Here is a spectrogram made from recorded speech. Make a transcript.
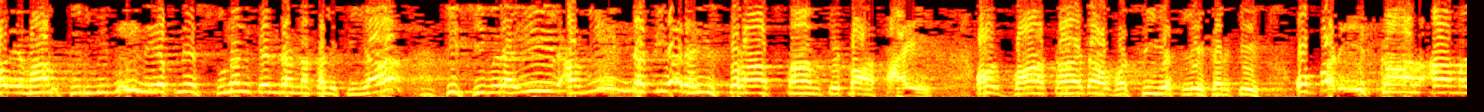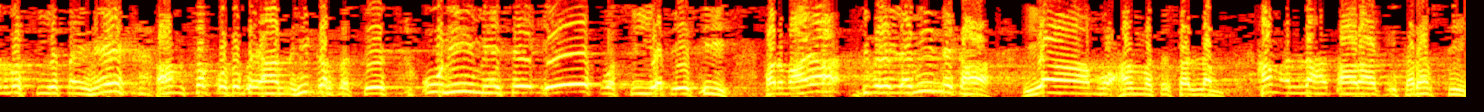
اور امام ترمیدی نے اپنے سنن کے اندر نقل کیا کہ جبرائیل امین نبی علیہ السلام کے پاس آئے اور باقاعدہ وسیعت لے کر کے، وہ بڑی کار آمد وسیعتیں ہیں، ہم سب کو تو بیان نہیں کر سکتے، انہی میں سے ایک وسیعت تھی فرمایا، جبرائیل امین نے کہا، یا محمد صلی اللہ علیہ وسلم ہم اللہ تعالیٰ کی طرف سے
